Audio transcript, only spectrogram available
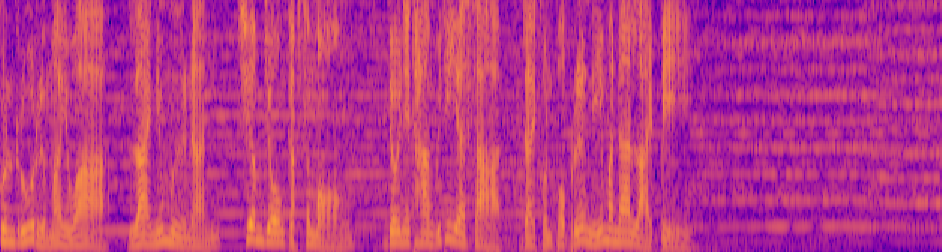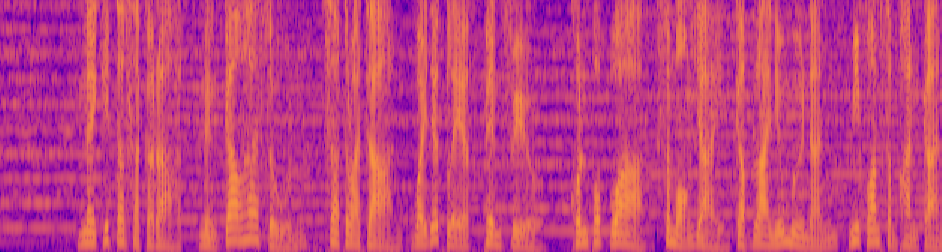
คุณรู้หรือไม่ว่าลายนิ้วมือนั้นเชื่อมโยงกับสมอง โดยในทางวิทยาศาสตร์ ได้ค้นพบเรื่องนี้มานานหลายปี ในคริดศักราช 1950 ศาสตราจารย์ไวเดอร์เกลฟ เพนฟิลด์ค้นพบว่าสมองใหญ่กับลายนิ้วมือนั้นมีความสัมพันธ์กัน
